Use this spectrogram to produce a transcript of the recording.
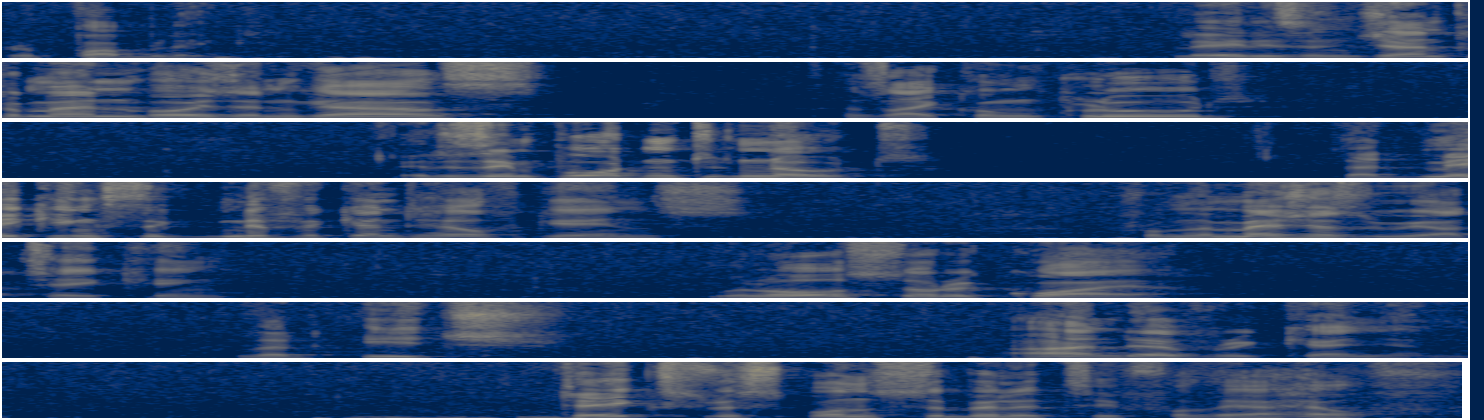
Republic. Ladies and gentlemen, boys and girls, as I conclude, it is important to note that making significant health gains from the measures we are taking will also require that each and every Kenyan takes responsibility for their health.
